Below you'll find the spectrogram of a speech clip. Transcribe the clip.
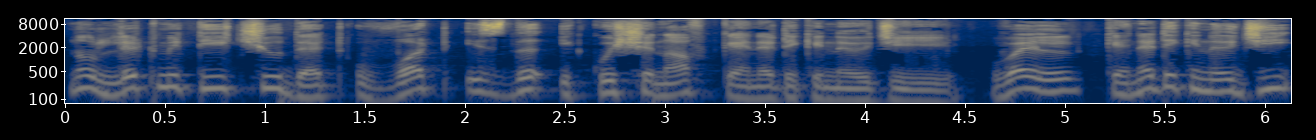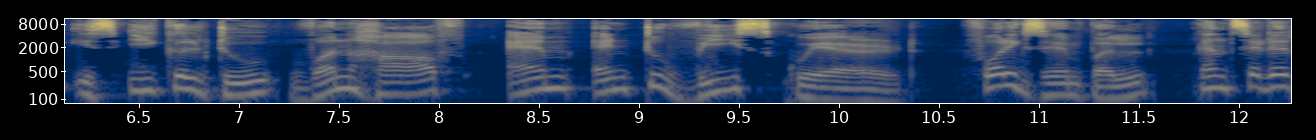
Now let me teach you that what is the equation of kinetic energy. Well, kinetic energy is equal to 1 half m into v squared. For example, consider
